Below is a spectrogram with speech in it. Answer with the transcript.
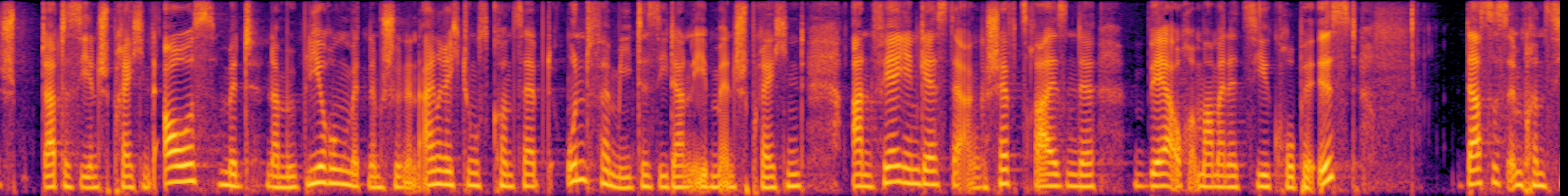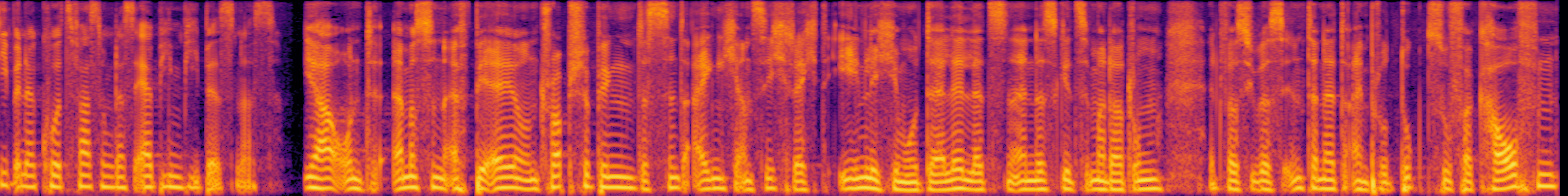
statte sie entsprechend aus mit einer Möblierung, mit einem schönen Einrichtungskonzept und vermiete sie dann eben entsprechend an Feriengäste, an Geschäftsreisende, wer auch immer meine Zielgruppe ist. Das ist im Prinzip in der Kurzfassung das Airbnb-Business. Ja, und Amazon FBA und Dropshipping, das sind eigentlich an sich recht ähnliche Modelle. Letzten Endes geht es immer darum, etwas übers Internet, ein Produkt zu verkaufen.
